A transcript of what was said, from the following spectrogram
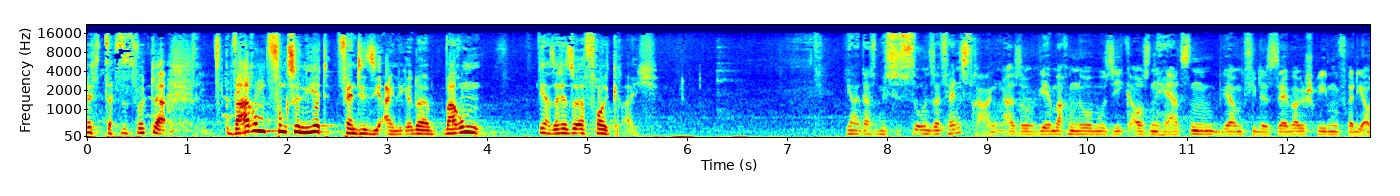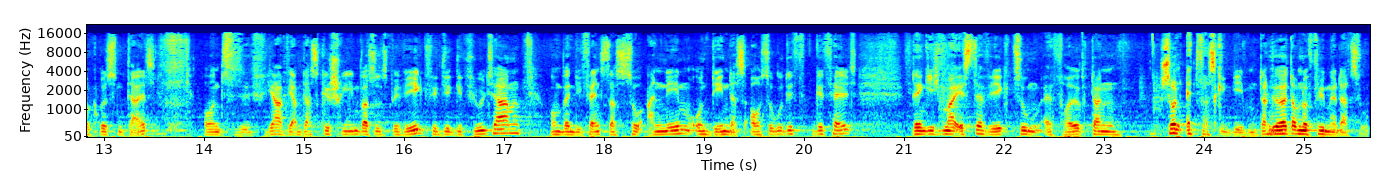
Das ist wohl klar. Warum funktioniert Fantasy eigentlich? Oder warum ja, seid ihr so erfolgreich? Ja, das müsstest du unsere Fans fragen. Also wir machen nur Musik aus dem Herzen. Wir haben vieles selber geschrieben, Freddy auch größtenteils. Und ja, wir haben das geschrieben, was uns bewegt, wie wir gefühlt haben. Und wenn die Fans das so annehmen und denen das auch so gut gefällt, denke ich mal, ist der Weg zum Erfolg dann schon etwas gegeben. Da gehört aber noch viel mehr dazu.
